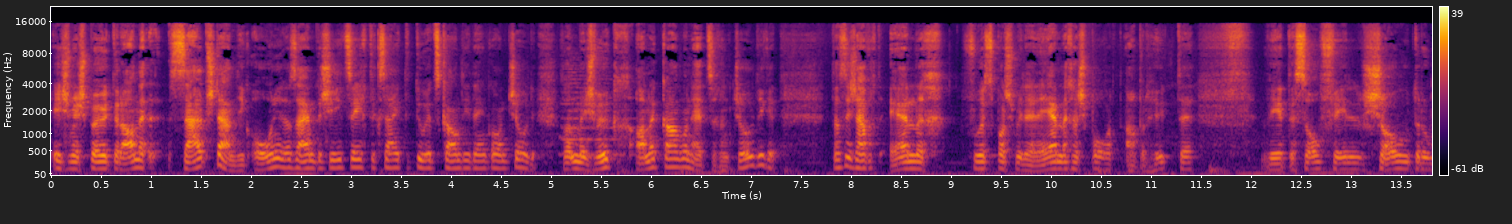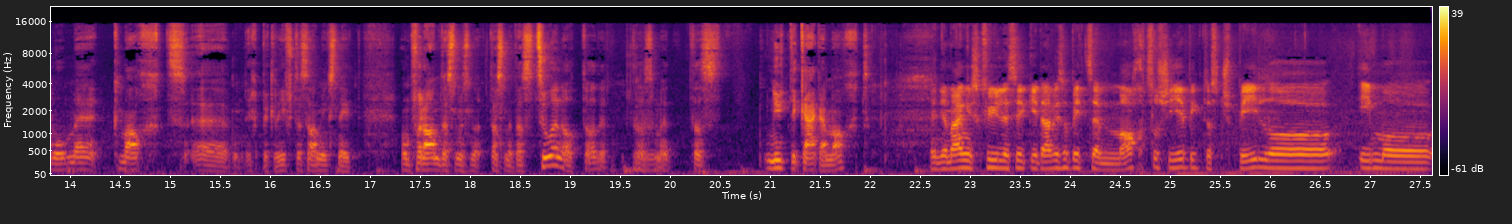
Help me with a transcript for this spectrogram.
ist man später an, selbstständig, ohne dass einem der Schiedsrichter gesagt hat, du jetzt kann dich dann entschuldigen. Sondern man ist wirklich angegangen und hat sich entschuldigt. Das ist einfach ehrlich, Fußballspiel ein ehrlicher Sport, aber heute wird so viel Show drumherum gemacht, äh, ich begriff das amigs nicht. Und vor allem, dass, dass man das zulässt, oder? Dass man das nichts dagegen macht. Ich habe ja manchmal das Gefühl, es gibt auch so ein bisschen eine Machtverschiebung, dass die Spieler immer,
